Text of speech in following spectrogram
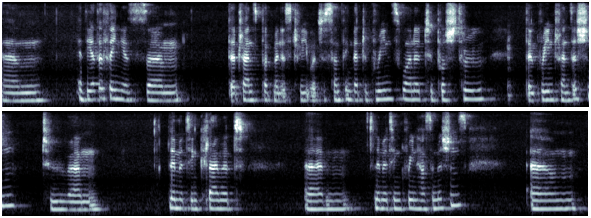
Um, and the other thing is um, the transport ministry, which is something that the Greens wanted to push through the green transition to um, limiting climate, um, limiting greenhouse emissions. Um,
